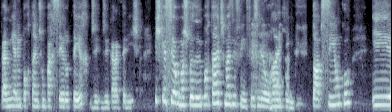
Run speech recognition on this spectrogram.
para mim era importante um parceiro ter de, de característica. Esqueci algumas coisas importantes, mas enfim, fiz meu ranking top 5 e,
